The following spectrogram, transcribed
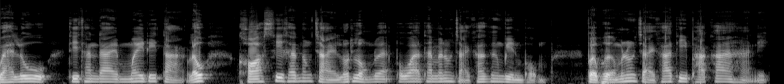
value ที่ท่านได้ไม่ได้ต่าง แล้วคอสที่ท่านต้องจ่ายลดลงด้วย เพราะว่าท่านไม่ต้องจ่ายค่าเครื่องบินผม เผื่อๆไม่ต้องจ่ายค่าที่พักค่าอาหารอีก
